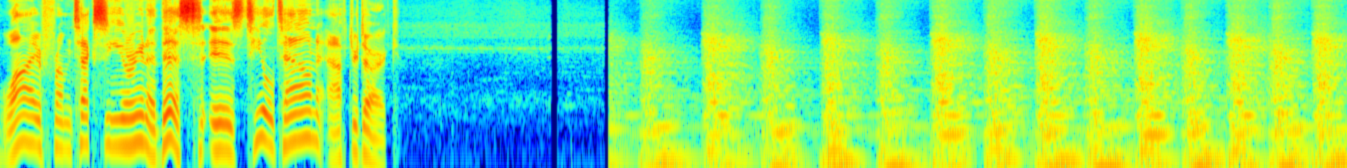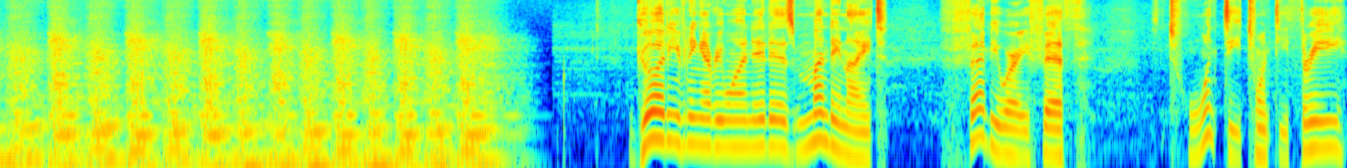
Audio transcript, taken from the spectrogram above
live from TechCU Arena. This is Teal Town After Dark. Good evening, everyone. It is Monday night, February 5th, 2023.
